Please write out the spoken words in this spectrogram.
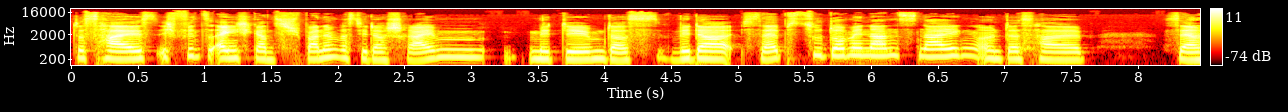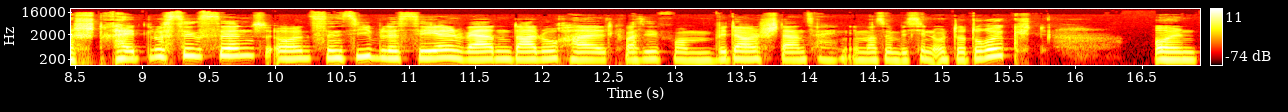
Das heißt, ich finde es eigentlich ganz spannend, was die da schreiben, mit dem, dass Widder selbst zu Dominanz neigen und deshalb sehr streitlustig sind und sensible Seelen werden dadurch halt quasi vom Widder-Sternzeichen immer so ein bisschen unterdrückt. Und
